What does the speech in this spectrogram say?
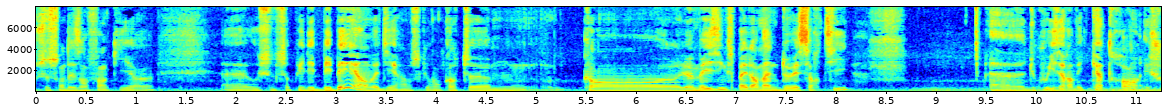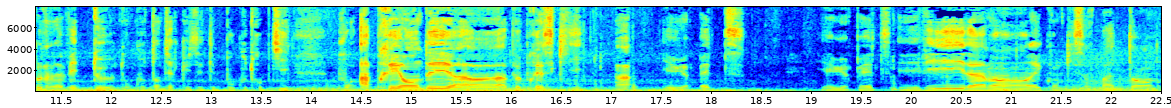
ce sont des enfants qui où ce ne sont plus des bébés hein, on va dire hein, parce que bon, quand quand le Amazing Spider-Man 2 est sorti euh, du coup, Heather avait 4 ans et Sean en avait 2. Donc, autant dire qu'ils étaient beaucoup trop petits pour appréhender euh, à peu près ce qui. Ah, il y a eu un pet. Il y a eu un pet. Évidemment, les cons qui savent pas attendre.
